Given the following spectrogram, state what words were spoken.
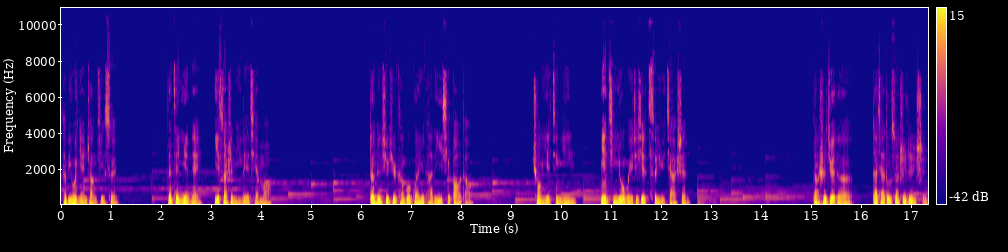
他比我年长几岁，但在业内也算是名列前茅。断断续续看过关于他的一些报道，创业精英，年轻有为这些词语加深。当时觉得。大家都算是认识，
